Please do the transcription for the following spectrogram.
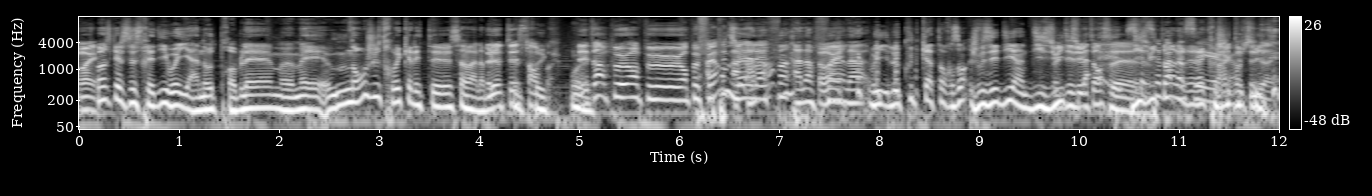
Ouais. Je pense qu'elle se serait dit, oui, il y a un autre problème. Mais non, je trouvais qu'elle était, ça va, elle a bien Le fait le test, un truc. peu- Ouais. Elle était un peu, un peu, un peu ferme. mais À, la fin, à la fin, Ouais. là, oui, le coup de 14 ans. Je vous ai dit, un 18, 18 là, ans, c'est. 18 Ça ans, suite. Ouais.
